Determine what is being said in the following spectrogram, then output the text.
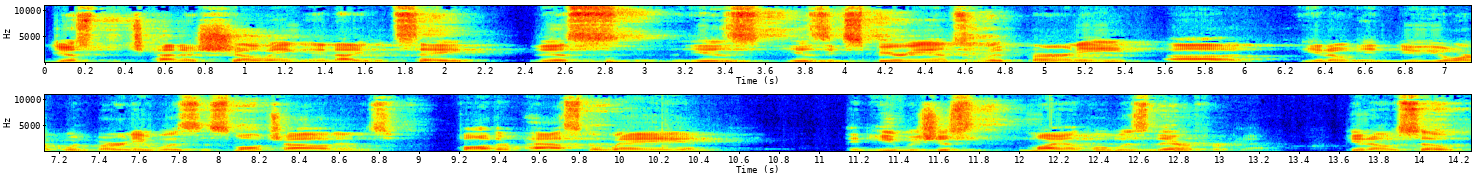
just kind of showing. And I would say this is his experience with Bernie. Uh, you know, in New York when Bernie was a small child and his father passed away, and and he was just my uncle was there for him. You know, so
